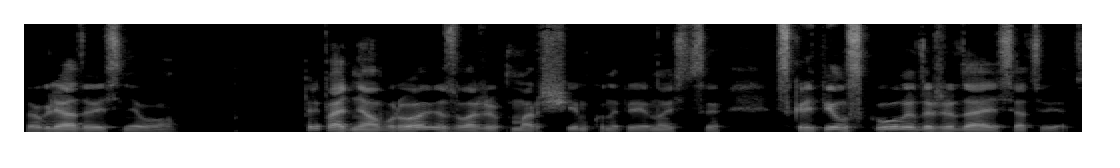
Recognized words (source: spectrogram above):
выглядывая с него. Приподнял брови, заложив морщинку на переносице, скрепил скулы, дожидаясь ответа.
